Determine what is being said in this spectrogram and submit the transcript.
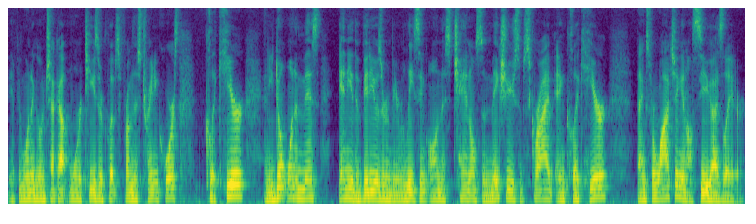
If you want to go and check out more teaser clips from this training course, click here. And you don't want to miss any of the videos we're going to be releasing on this channel, so make sure you subscribe and click here. Thanks for watching, and I'll see you guys later.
